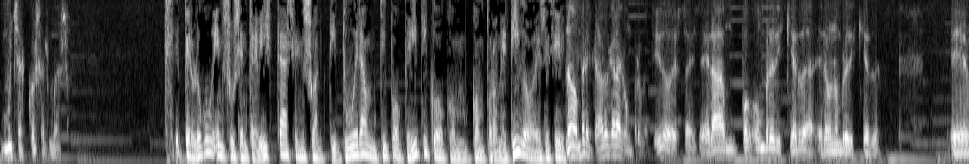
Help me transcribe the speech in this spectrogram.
muchas cosas más. Eh, Pero luego en sus entrevistas, en su actitud, era un tipo crítico, com- comprometido, es decir... No, hombre, claro que era comprometido. esta- Era un hombre de izquierda, era un hombre de izquierda. Eh,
